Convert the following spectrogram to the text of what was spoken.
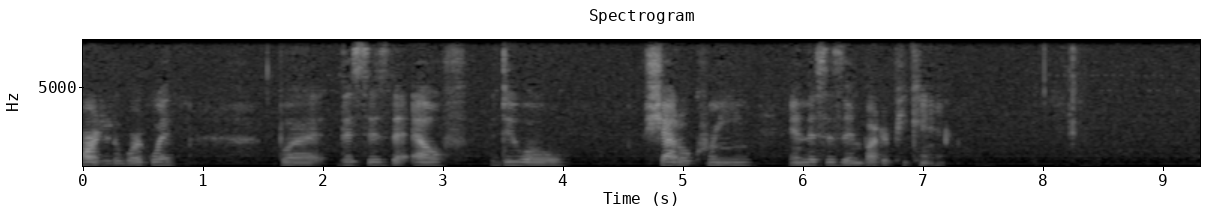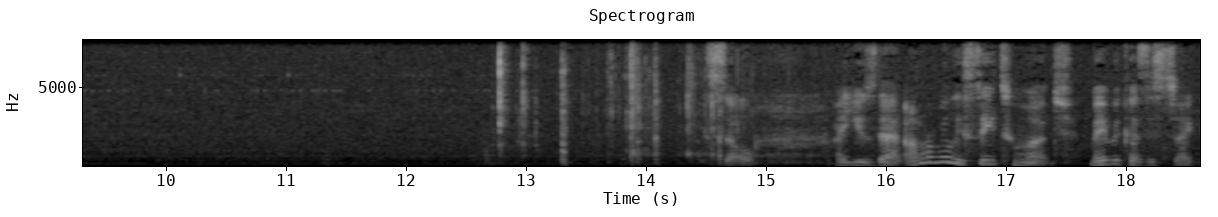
harder to work with. But this is the e.l.f. Duo Shadow Cream. And this is in Butter Pecan. So, I use that. I don't really see too much. Maybe because it's like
